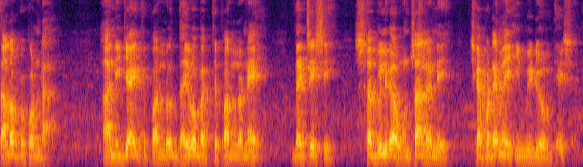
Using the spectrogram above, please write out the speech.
తలొక్కకుండా ఆ నిజాయితీ పనులు దైవభక్తి పనులనే దయచేసి సభ్యులుగా ఉంచాలని చెప్పడమే ఈ వీడియో ఉద్దేశం.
